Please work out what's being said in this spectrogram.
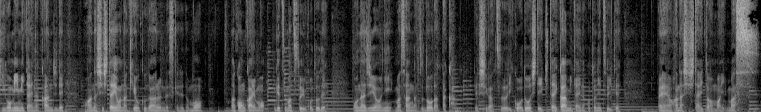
意気込みみたいな感じでお話ししたような記憶があるんですけれども、まあ、今回も月末ということで同じように、まあ、3月どうだったか4月以降どうしていきたいかみたいなことについて、えー、お話ししたいと思います。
